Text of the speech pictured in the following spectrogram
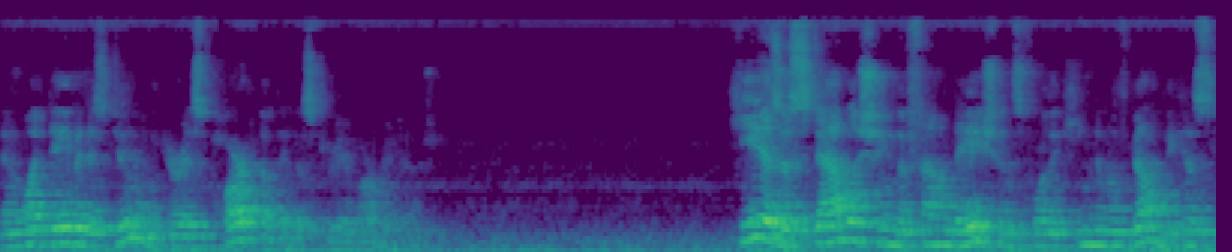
And what David is doing here is part of the history of our redemption. He is establishing the foundations for the kingdom of God because,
